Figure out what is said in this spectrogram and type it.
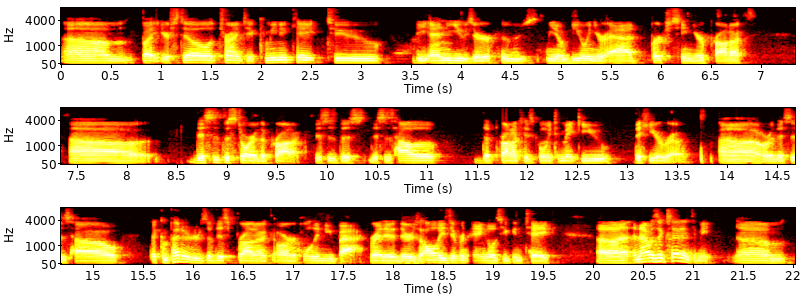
um, but you're still trying to communicate to the end user who's you know viewing your ad, purchasing your product, uh, this is the story of the product. This is this this is how the product is going to make you the hero, uh, or this is how the competitors of this product are holding you back. Right? There, there's all these different angles you can take, uh, and that was exciting to me. Um,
